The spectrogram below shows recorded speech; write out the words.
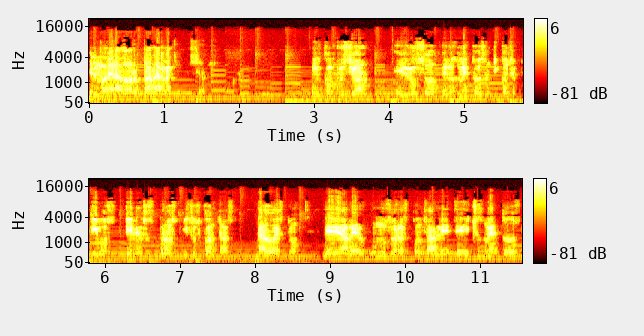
el moderador va a dar la conclusión. En conclusión, el uso de los métodos anticonceptivos tiene sus pros y sus contras. Dado esto, debe haber un uso responsable de dichos métodos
